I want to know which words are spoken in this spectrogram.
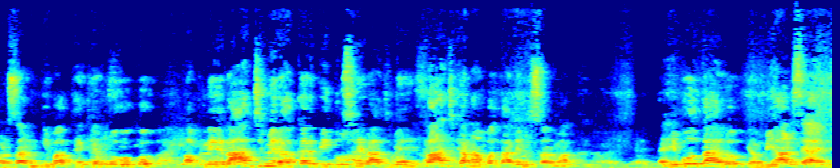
और शर्म की बात है कि हम लोगों को अपने राज्य में रहकर भी दूसरे राज्य में राज्य का नाम बताने में शर्म आती है। नहीं बोलता है लोग कि हम बिहार से आए हैं।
